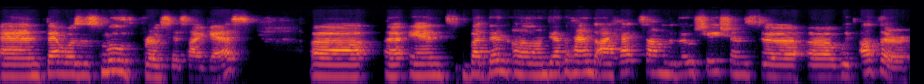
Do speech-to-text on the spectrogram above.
and that was a smooth process, I guess. Uh, uh, and but then uh, on the other hand, I had some negotiations with other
